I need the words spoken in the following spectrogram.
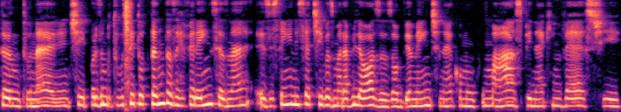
tanto, né, a gente, por exemplo, tu citou tantas referências, né, existem iniciativas maravilhosas, obviamente, né, como o MASP, né, que investe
